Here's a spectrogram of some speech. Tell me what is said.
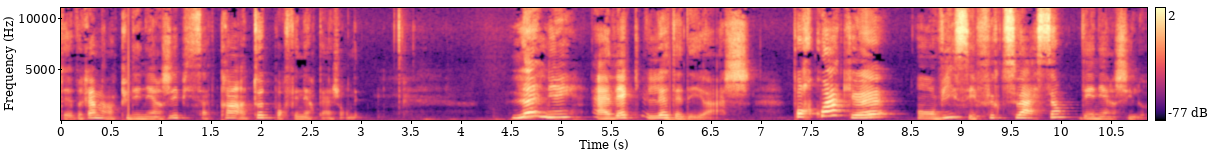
tu n'as vraiment plus d'énergie, puis ça te prend tout pour finir ta journée le lien avec le TDAH. Pourquoi que on vit ces fluctuations d'énergie-là?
